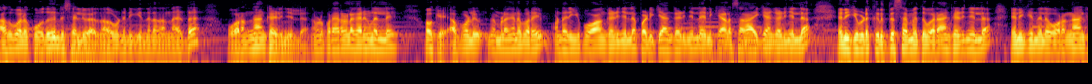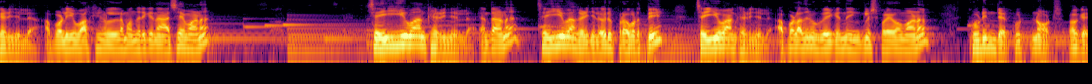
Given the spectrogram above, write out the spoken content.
അതുപോലെ കൊതുകിന്റെ ശല്യമായിരുന്നു. അതുകൊണ്ട് എനിക്ക് ഇന്നലെ നന്നായിട്ട് ഉറങ്ങാൻ കഴിഞ്ഞില്ല. നമ്മൾ പറയാനുള്ള കാര്യങ്ങളല്ലേ? ഓക്കെ അപ്പോൾ നമ്മളെങ്ങനെ പറയും? ഉണ്ട് എനിക്ക് പോകാൻ കഴിഞ്ഞില്ല പഠിക്കാൻ കഴിഞ്ഞില്ല എനിക്ക് ആളെ സഹായിക്കാൻ കഴിഞ്ഞില്ല എനിക്കിവിടെ കൃത്യസമയത്ത് വരാൻ കഴിഞ്ഞില്ല എനിക്ക് ഇന്നലെ ഉറങ്ങാൻ കഴിഞ്ഞില്ല. അപ്പോൾ ഈ വാക്യങ്ങളെല്ലാം വന്നിരിക്കുന്ന ആശയമാണ് ചെയ്യുവാൻ കഴിഞ്ഞില്ല. എന്താണ്? ചെയ്യുവാൻ കഴിഞ്ഞില്ല. ഒരു പ്രവൃത്തി ചെയ്യുവാൻ കഴിഞ്ഞില്ല. അപ്പോൾ അതിന് ഉപയോഗിക്കുന്ന ഇംഗ്ലീഷ് പ്രയോഗമാണ് കുഡിന്റെ കുഡ് നോട്ട് ഓക്കെ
